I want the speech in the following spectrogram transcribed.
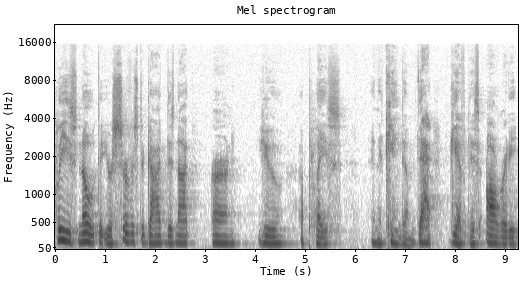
Please note that your service to God does not earn you a place in the kingdom. That gift is already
